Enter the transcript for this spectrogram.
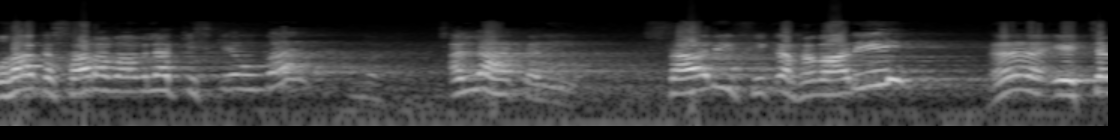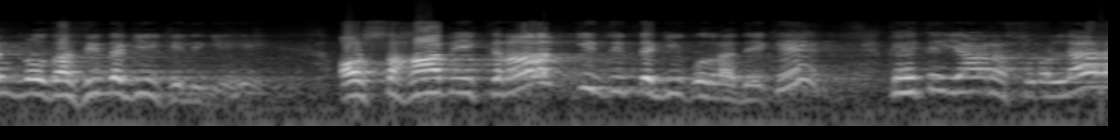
وہاں کا سارا معاملہ کس کے اوپر؟ اللہ کریم۔ ساری فکر ہماری یہ چند روزہ زندگی کے لیے ہے اور صحابہ کرام کی زندگی کو ذرا دیکھیں، کہتے یا رسول اللہ،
